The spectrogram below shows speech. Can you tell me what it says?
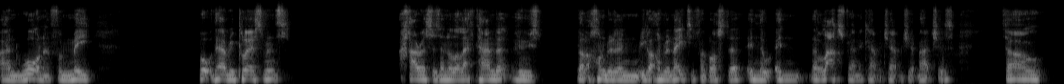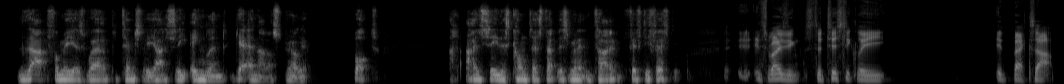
and Warner for me. But their replacements, Harris is another left-hander who's got 100 and he got 180 for Gloucester in the in the last round of county championship matches. So that for me is where potentially I see England getting at Australia. But I see this contest at this minute in time 50 50. It's amazing. Statistically, it backs up,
